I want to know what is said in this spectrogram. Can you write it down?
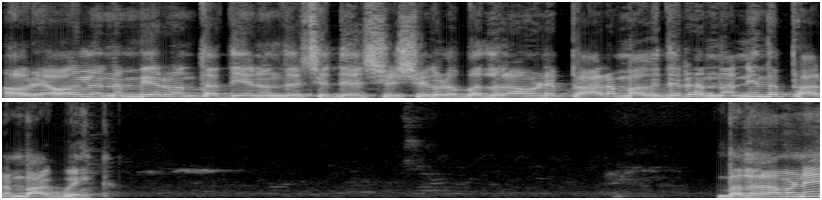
ಅವ್ರು ಯಾವಾಗಲೂ ನಂಬಿರುವಂಥದ್ದು ಏನೊಂದು ಶ್ರೀಗಳು, ಬದಲಾವಣೆ ಪ್ರಾರಂಭ ಆಗದಿರೋ ನನ್ನಿಂದ ಪ್ರಾರಂಭ ಆಗ್ಬೇಕು. ಬದಲಾವಣೆ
